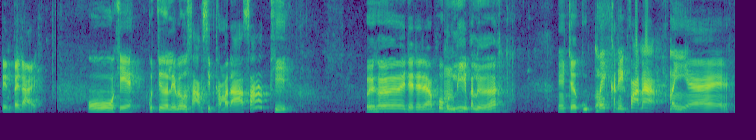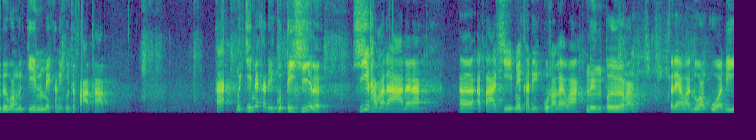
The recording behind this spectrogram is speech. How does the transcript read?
เป็นไปได้ โอเค กูเจอเลเวล30ธรรมดาสักที เฮ้ยเฮ้ยเดี๋ยวเดี๋ยวพวกมึงรีบกันเหรอ เนี่ยเจอกูเมคานิกฟาดหน้าไม่ไงกูนึกว่าเมื่อกี้เมคานิกกูจะฟาดพลาดฮะเมื่อกี้เมคานิกกูตีขี้เหรอขี้ธรรมดานะนะเอ่ออัตราขี้เมคานิกกูเท่าไหร่วะหนึ่งเปอร์มั้งแสดงว่าดวงกูอะดี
